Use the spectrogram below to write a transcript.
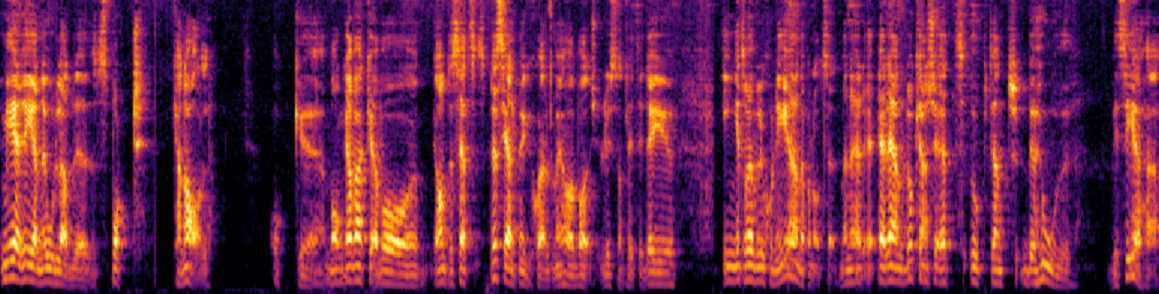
mer renodlad eh, sportkanal. Och eh, många verkar vara, jag har inte sett speciellt mycket själv men jag har bara lyssnat lite. Det är ju inget revolutionerande på något sätt. Men är det, är det ändå kanske ett uppdämt behov vi ser här?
